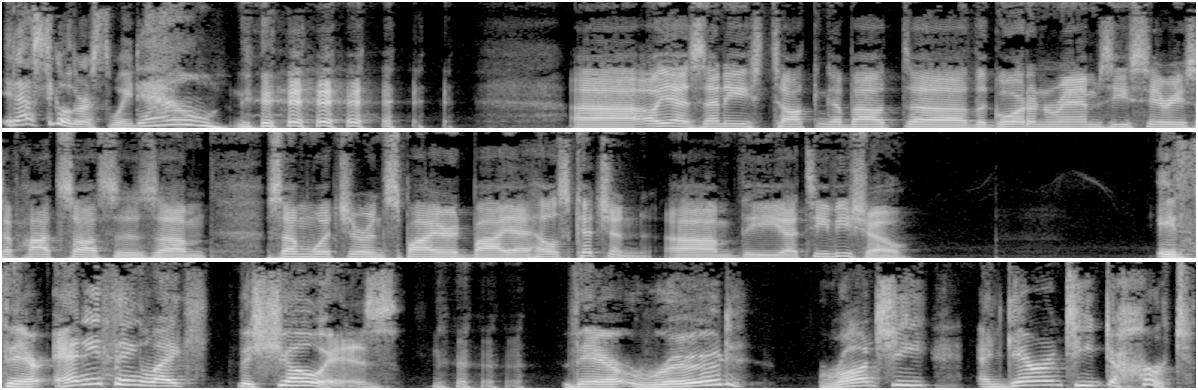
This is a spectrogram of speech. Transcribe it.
it has to go the rest of the way down. Uh, oh yeah, Zenny's talking about uh, the Gordon Ramsay series of hot sauces, um, some which are inspired by uh, Hell's Kitchen, um, the uh, TV show. If they're anything like the show is, they're rude, raunchy, and guaranteed to hurt.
